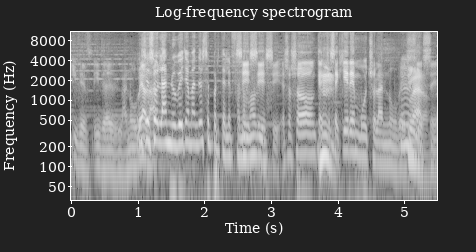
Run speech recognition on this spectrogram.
y de- y de la nube a Esas la, son las nubes llamándose por teléfono Sí, móvil. sí, sí. Esos son que, que se quieren mucho las nubes. Mm. Claro. sí.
